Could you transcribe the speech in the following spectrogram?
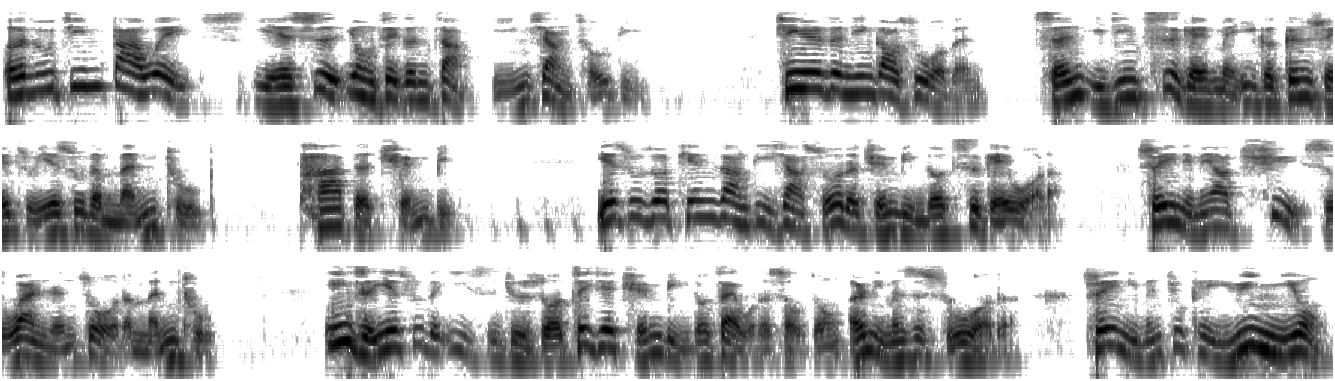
而如今大卫是也是用这根杖迎向仇敌。新约圣经告诉我们，神已经赐给每一个跟随主耶稣的门徒他的权柄。耶稣说：“天上地下所有的权柄都赐给我了，所以你们要去，使万人做我的门徒。”因此，耶稣的意思就是说，这些权柄都在我的手中，而你们是属我的，所以你们就可以运用。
